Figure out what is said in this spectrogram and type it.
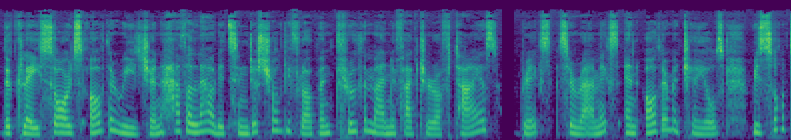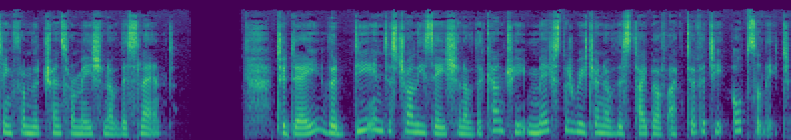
The clay soils of the region have allowed its industrial development through the manufacture of tiles, bricks, ceramics, and other materials resulting from the transformation of this land. Today, the deindustrialization of the country makes the return of this type of activity obsolete.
